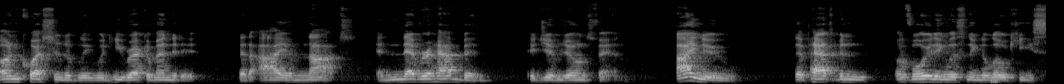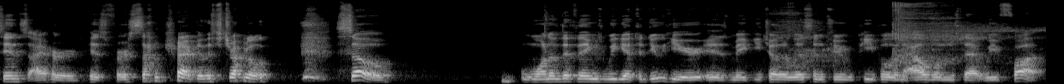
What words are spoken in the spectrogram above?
unquestionably when he recommended it that I am not and never have been a Jim Jones fan. I knew that Pat's been avoiding listening to Lowkey since I heard his first soundtrack of the struggle. So, one of the things we get to do here is make each other listen to people and albums that we've fought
